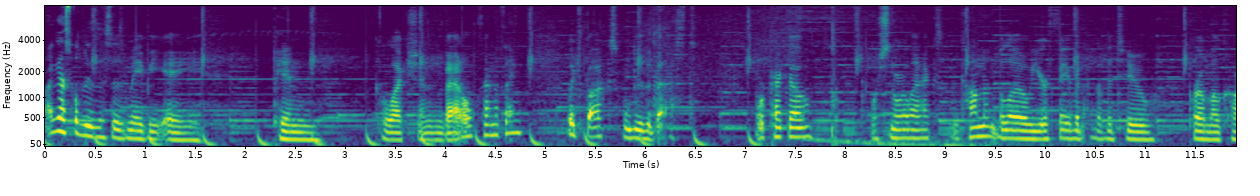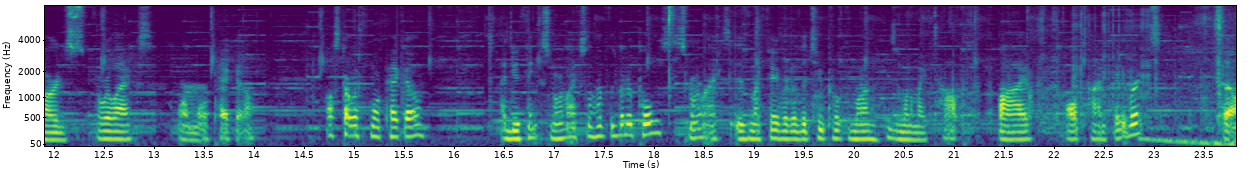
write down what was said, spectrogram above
I guess I'll do this as maybe a pin collection battle kind of thing. Which box will do the best? Morpeko or Snorlax? And comment below your favorite out of the two promo cards, Snorlax or Morpeko. I'll start with Morpeko. I do think Snorlax will have the better pulls. Snorlax is my favorite of the two Pokemon. He's one of my top five all-time favorites. So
